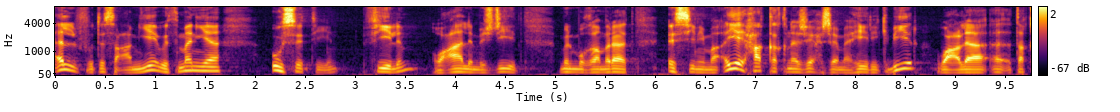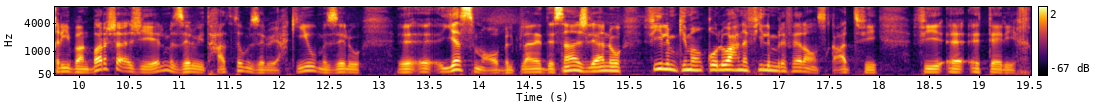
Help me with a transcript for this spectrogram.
1968 فيلم وعالم جديد من المغامرات السينمائية يحقق نجاح جماهيري كبير وعلى آه، تقريبا برشا أجيال مازالوا يتحدثوا مازالوا يحكيوا مازالوا آه، آه، يسمعوا بال Planète des singes لأنه فيلم كما نقولوا إحنا فيلم référence قعد في في التاريخ.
